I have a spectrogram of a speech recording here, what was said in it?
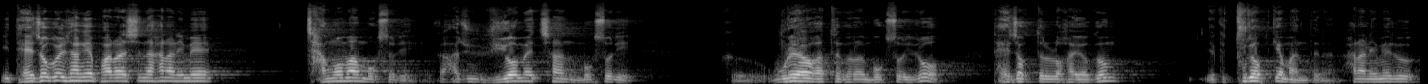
이 대적을 향해 바라시는 하나님의 장엄한 목소리, 그러니까 아주 위험에 찬 목소리, 그 우레와 같은 그런 목소리로 대적들로 하여금 이렇게 두렵게 만드는 하나님의 그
